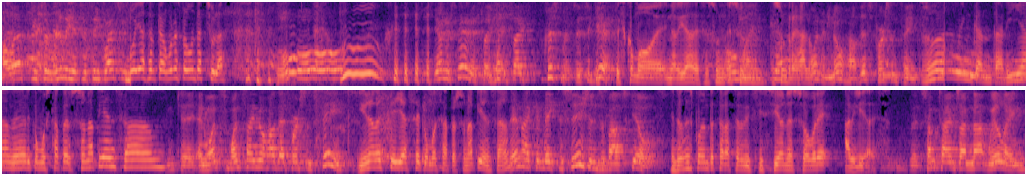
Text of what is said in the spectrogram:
I'll ask you some really interesting questions. Voy a hacerte algunas preguntas chulas. Oh, you understand? It's like it's like Christmas. It's a gift. Es como eh, Navidades, es un, es oh un, es un I regalo. want to know how this person thinks. Ah, me encantaría ver cómo esta persona piensa. Okay, and once once I know how that person thinks, Y una vez que ya sé cómo esa persona piensa, then I can make decisions about skills. entonces puedo empezar a hacer decisiones sobre habilidades. Sometimes I'm not willing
